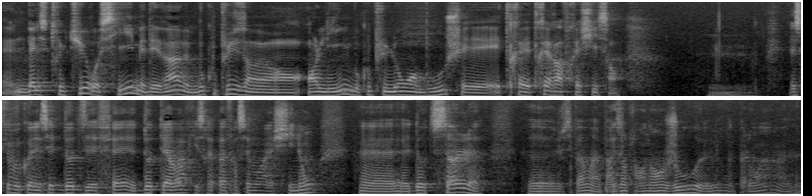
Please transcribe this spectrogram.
une belle structure aussi, mais des vins beaucoup plus en, en ligne, beaucoup plus longs en bouche et, et très, très rafraîchissants. Est-ce que vous connaissez d'autres effets, d'autres terroirs qui ne seraient pas forcément à Chinon, euh, d'autres sols euh, Je sais pas moi, par exemple en Anjou, euh, pas loin, euh,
